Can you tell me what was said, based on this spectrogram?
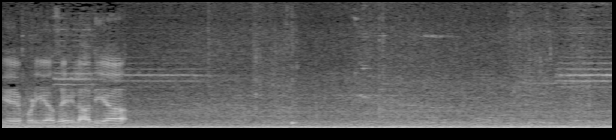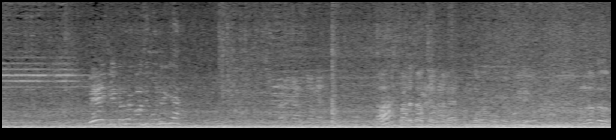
ये बढ़िया से हिला दिया। एक लीटर में कौन सी बोल रही है साढ़े चार सौ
